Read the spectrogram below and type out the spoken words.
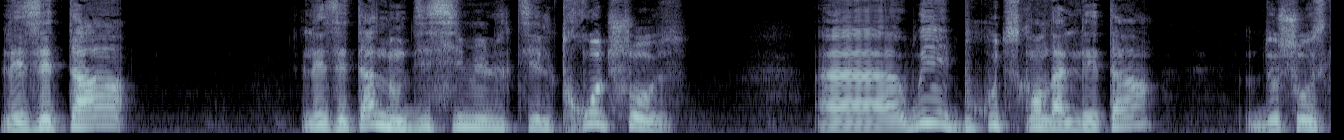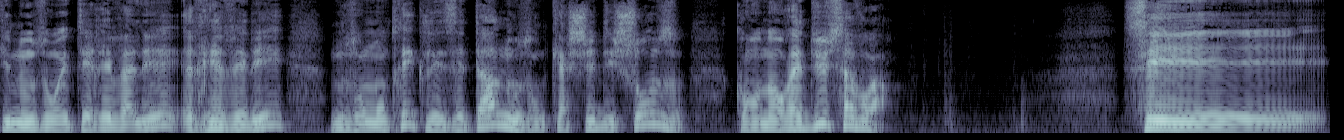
Les États, les États nous dissimulent-ils trop de choses? Euh, Oui, beaucoup de scandales d'État, de choses qui nous ont été révélées, révélées, nous ont montré que les États nous ont caché des choses qu'on aurait dû savoir. C'est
